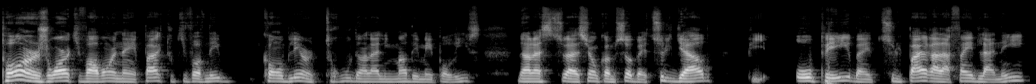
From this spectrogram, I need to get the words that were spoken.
pas un joueur qui va avoir un impact ou qui va venir combler un trou dans l'alignement des Maple Leafs. Dans la situation comme ça, ben, tu le gardes, puis au pire, ben, tu le perds à la fin de l'année,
